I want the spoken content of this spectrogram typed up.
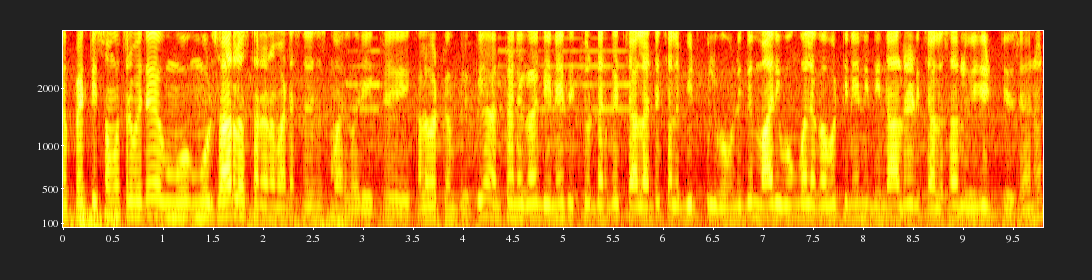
ప్రతి సంవత్సరం అయితే మూ- మూడు సార్లు వస్తారనమాట సతీష్ కుమార్ గారి కలవ టెంపుల్కి. అంతేగా దీని అయితే చూడడానికి చాలా అంటే చాలా బ్యూటిఫుల్గా ఉండిద్ది. మాది ఒంగోలు కాబట్టి నేను దీన్ని ఆల్రెడీ చాలా సార్లు విజిట్ చేశాను.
